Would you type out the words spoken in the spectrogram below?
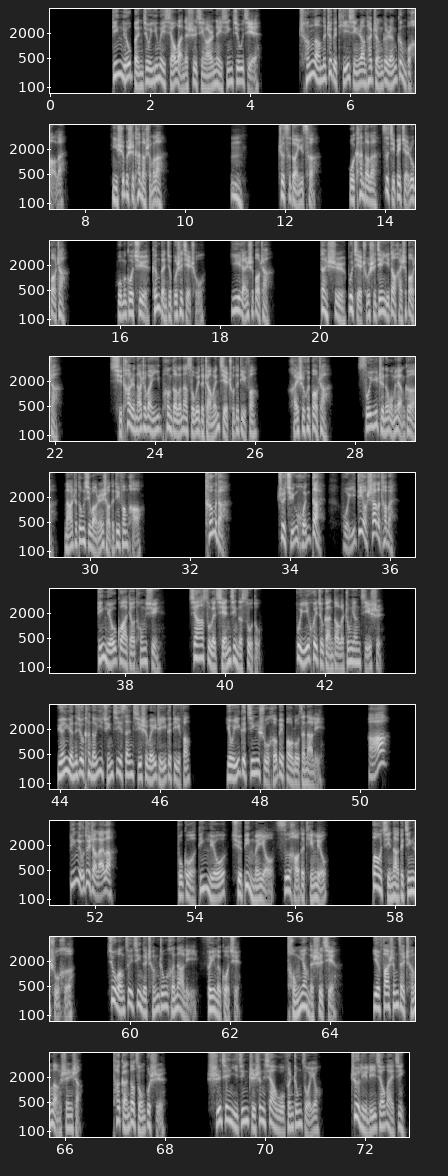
冰流本就因为小婉的事情而内心纠结。程朗的这个提醒让他整个人更不好了。你是不是看到什么了？嗯，这次短预测，我看到了自己被卷入爆炸。我们过去根本就不是解除，依然是爆炸。但是不解除，时间一到还是爆炸。其他人拿着，万一碰到了那所谓的掌纹解除的地方，还是会爆炸。所以只能我们两个拿着东西往人少的地方跑。他妈的，这群混蛋！我一定要杀了他们！丁流挂掉通讯，加速了前进的速度，不一会就赶到了中央集市。远远的就看到一群 G 三骑士围着一个地方，有一个金属盒被暴露在那里。啊！冰流队长来了。不过丁流却并没有丝毫的停留，抱起那个金属盒，就往最近的城中河那里飞了过去。同样的事情。也发生在程朗身上。他赶到总部时，时间已经只剩下五分钟左右。这里离郊外近，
